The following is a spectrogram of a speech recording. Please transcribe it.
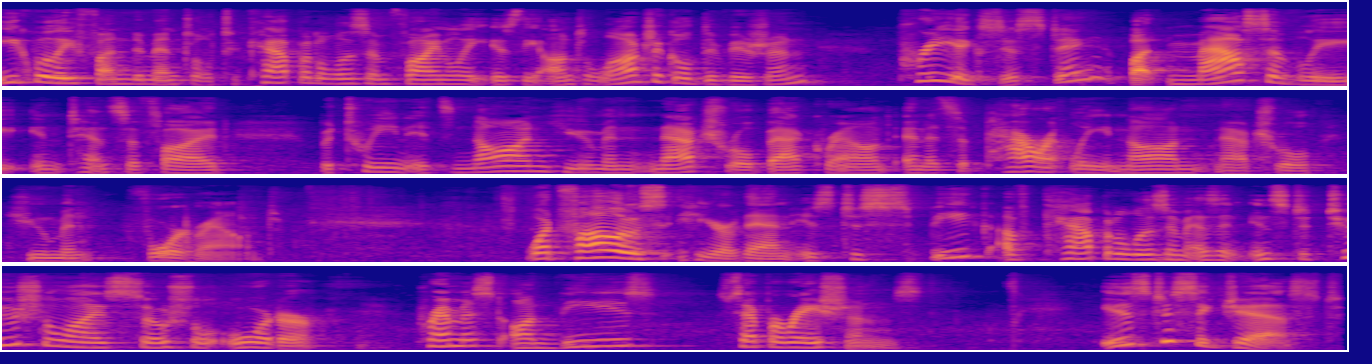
Equally fundamental to capitalism, finally, is the ontological division, pre existing but massively intensified between its non human natural background and its apparently non natural human foreground. What follows here, then, is to speak of capitalism as an institutionalized social order premised on these separations is to suggest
